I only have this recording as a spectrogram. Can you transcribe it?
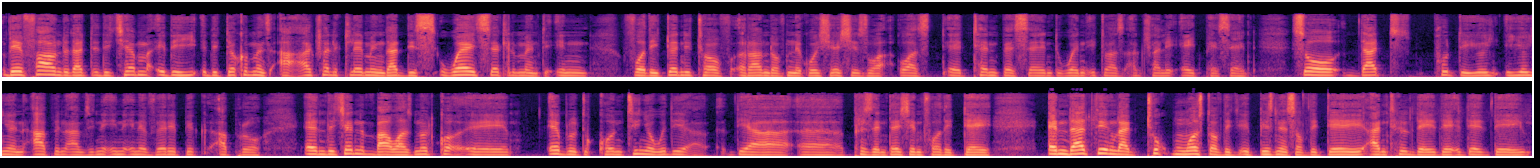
they found that the, chairman, the the documents are actually claiming that this wage settlement in for the 2012 round of negotiations wa, was uh, 10% when it was actually 8%. So that put the u- union up in arms in, in, in, a very big uproar, and the chamber was not. Co- uh, able to continue with their, their uh, presentation for the day and that thing like took most of the business of the day until they they they they,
